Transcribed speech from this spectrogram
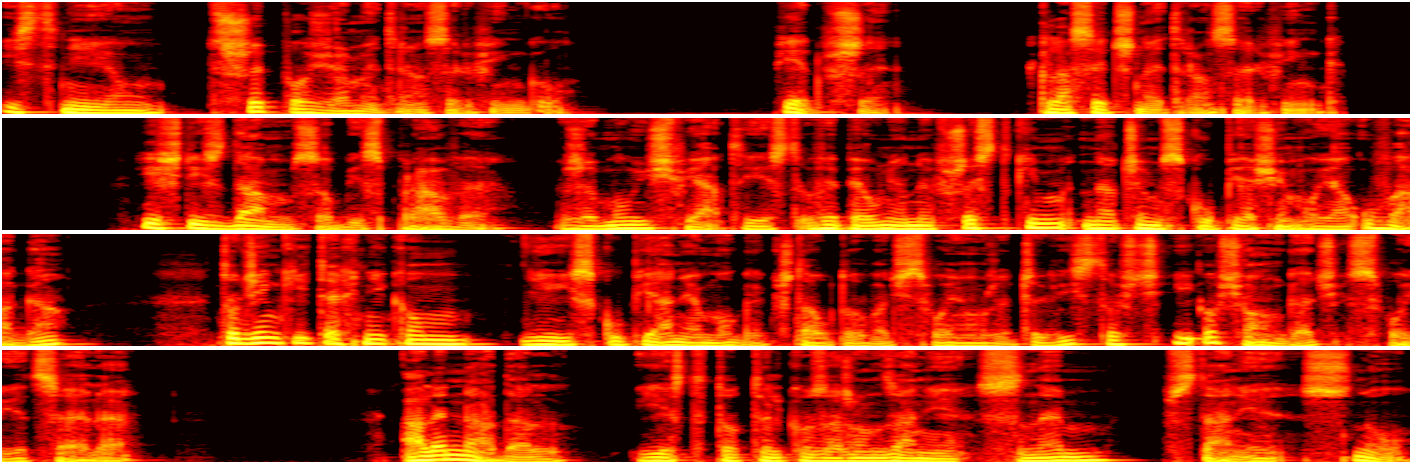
Istnieją trzy poziomy transurfingu. Pierwszy klasyczny transurfing. Jeśli zdam sobie sprawę, że mój świat jest wypełniony wszystkim, na czym skupia się moja uwaga, to dzięki technikom jej skupiania mogę kształtować swoją rzeczywistość i osiągać swoje cele. Ale nadal jest to tylko zarządzanie snem w stanie snu.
